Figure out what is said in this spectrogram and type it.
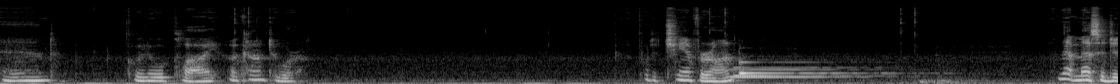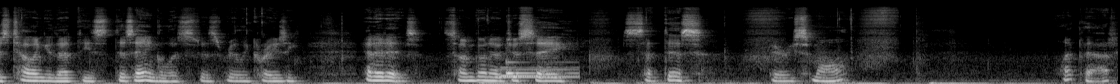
and I'm going to apply a contour. Put a chamfer on. And that message is telling you that these, this angle is, is really crazy. And it is. So I'm going to just say set this very small like that.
